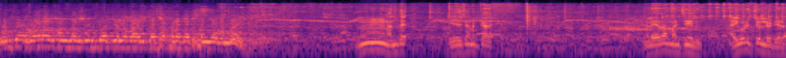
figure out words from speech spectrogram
గుంటూరు రూరల్ మండలం గుంటూరు జిల్లా వారి గత ప్రదర్శనలో ఉన్నాయి అంతే. ఏ శనక్కాలే లేదా మంచినీళ్ళు. అవి కూడా ఇచ్చేవాళ్ళు ఇక్కడ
